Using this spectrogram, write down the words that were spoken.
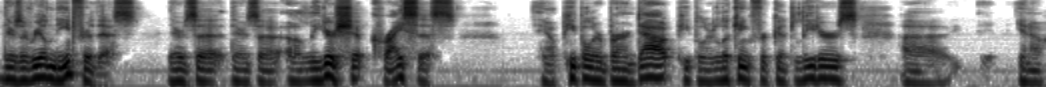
there's a real need for this. There's a there's a, a leadership crisis. You know, people are burned out. People are looking for good leaders. Uh, you know,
